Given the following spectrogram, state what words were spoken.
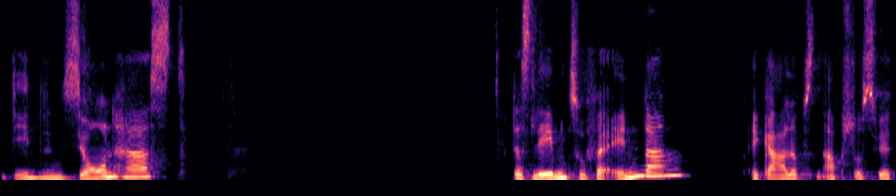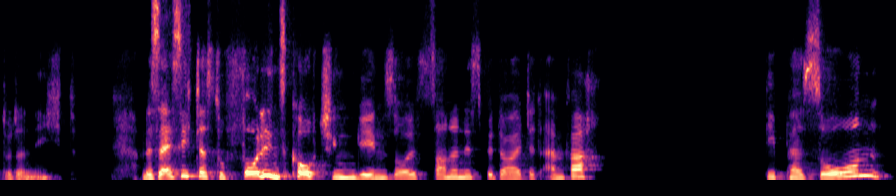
die Intention hast, das Leben zu verändern, egal ob es ein Abschluss wird oder nicht. Und das heißt nicht, dass du voll ins Coaching gehen sollst, sondern es bedeutet einfach, die Person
